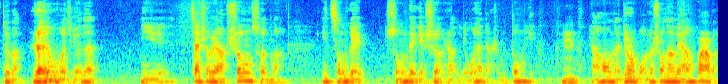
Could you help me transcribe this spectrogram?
对吧？人，我觉得你在社会上生存嘛，你总给总得给社会上留下点什么东西。嗯。然后呢，就是我们收藏连环画吧。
